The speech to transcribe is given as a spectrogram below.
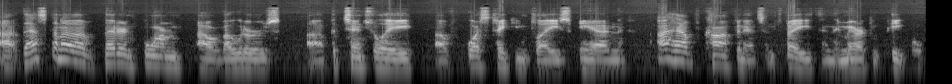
uh, that's going to better inform our voters uh, potentially of what's taking place. And I have confidence and faith in the American people.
